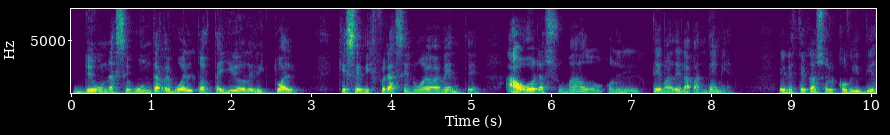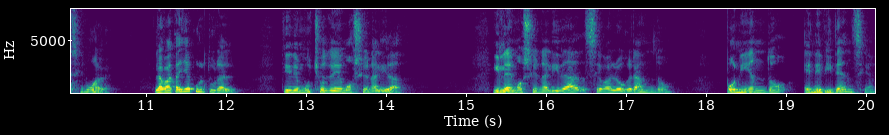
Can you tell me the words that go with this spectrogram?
de una segunda revuelta o estallido delictual que se disfrace nuevamente, ahora sumado con el tema de la pandemia, en este caso el COVID-19. La batalla cultural tiene mucho de emocionalidad y la emocionalidad se va logrando poniendo en evidencia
